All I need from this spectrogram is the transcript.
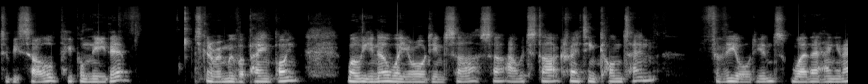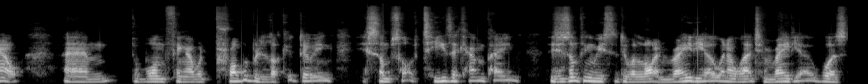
to be sold, people need it, it's going to remove a pain point. Well, you know where your audience are, so I would start creating content for the audience where they're hanging out. Um, the one thing I would probably look at doing is some sort of teaser campaign. This is something we used to do a lot in radio when I worked in radio. Was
